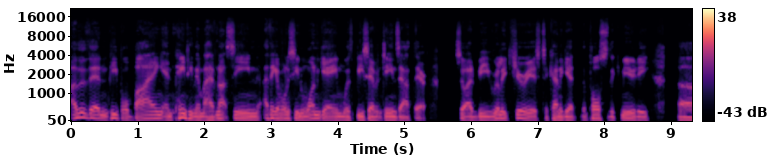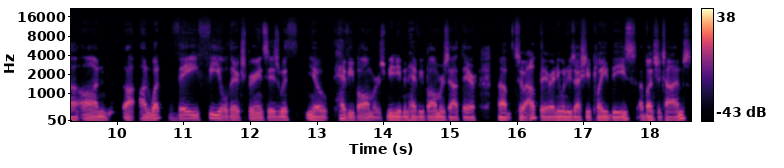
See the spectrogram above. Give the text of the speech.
other than people buying and painting them, I have not seen. I think I've only seen one game with B-17s out there. So I'd be really curious to kind of get the pulse of the community uh, on uh, on what they feel their experience is with you know heavy bombers, medium and heavy bombers out there. Um, so out there, anyone who's actually played these a bunch of times,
